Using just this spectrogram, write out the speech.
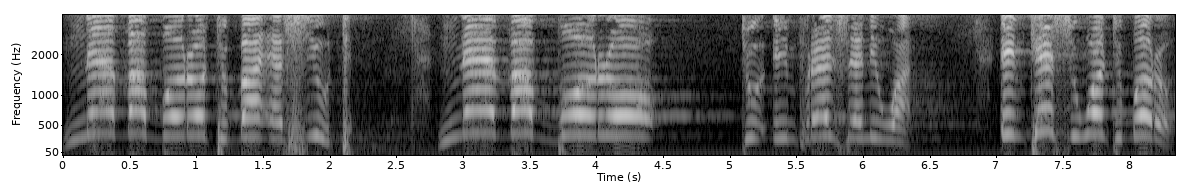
Never borrow to buy a suit. Never borrow to impress anyone. In case you want to borrow,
